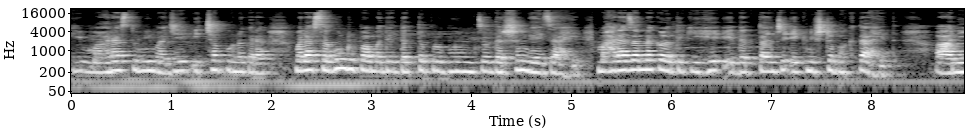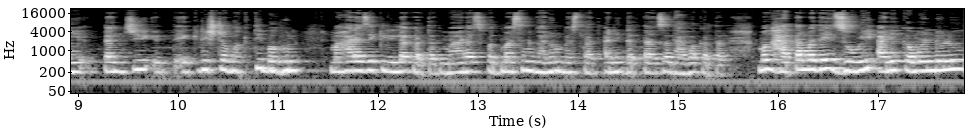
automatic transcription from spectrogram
की महाराज तुम्ही माझी एक इच्छा पूर्ण करा. मला सगुण रूपामध्ये दत्तप्रभूंचं दर्शन घ्यायचं आहे. महाराजांना कळतं की हे दत्तांचे एकनिष्ठ भक्त आहेत. आणि त्यांची एकनिष्ठ भक्ती बघून महाराज एक लीला करतात. महाराज पद्मासन घालून बसतात आणि दत्तांचा धावा करतात. मग हातामध्ये झोळी आणि कमंडलू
